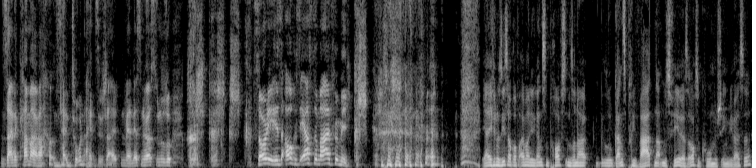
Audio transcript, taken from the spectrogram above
seine Kamera und seinen Ton einzuschalten. Währenddessen hörst du nur so Sorry, ist auch das erste Mal für mich. Ja, ich finde, du siehst auch auf einmal die ganzen Profs in so einer so ganz privaten Atmosphäre. Das ist auch so komisch irgendwie, weißt du?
